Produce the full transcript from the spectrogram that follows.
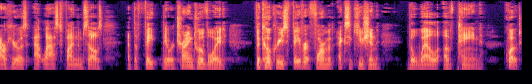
our heroes at last find themselves at the fate they were trying to avoid, the Kokri's favorite form of execution, the Well of Pain. Quote,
